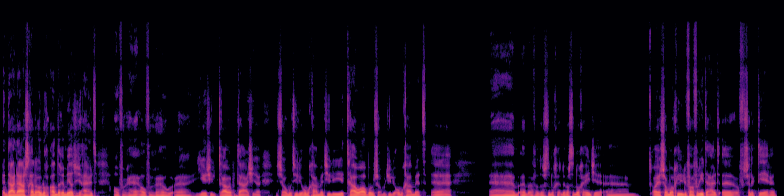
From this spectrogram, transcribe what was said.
En daarnaast gaan er ook nog andere mailtjes uit over, hè, over uh, hier is jullie trouwreportage, zo moeten jullie omgaan met jullie trouwalbum, zo moeten jullie omgaan met, uh, um, wat was er, nog, er was er nog eentje, oh ja, zo mogen jullie de favorieten uit of selecteren.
